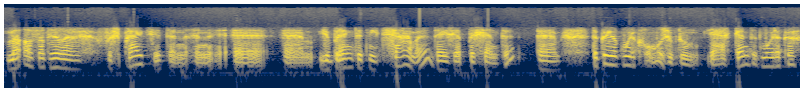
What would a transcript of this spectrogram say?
Maar als dat heel erg verspreid zit en, en uh, je brengt het niet samen, deze patiënten... Uh, dan kun je ook moeilijker onderzoek doen. Je herkent het moeilijker,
